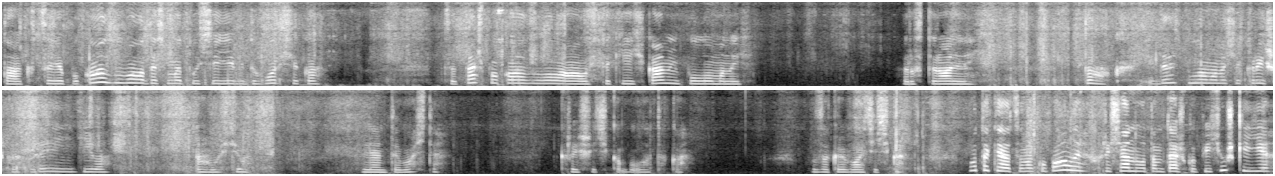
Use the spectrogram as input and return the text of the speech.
Так, це я показувала, десь метуся є від горщика. Це теж показувала. А ось такий камінь поломаний. Розтиральний. Так, і десь була в мене ще кришка. Де я її діла? А, ось. Гляньте, бачите? Кришечка була така. Закривачечка. Отаке це накопали. В хрещеного там теж копійчушки є.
